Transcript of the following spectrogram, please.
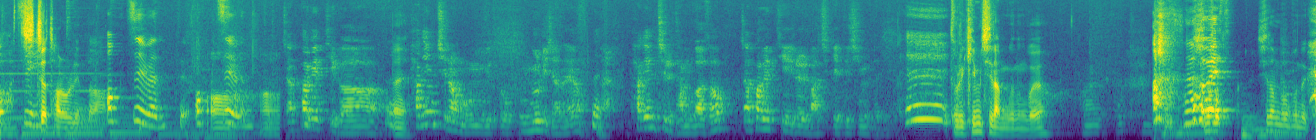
억지. 진짜 잘 어울린다 억지 멘트. 억지 어, 멘트. 어. 짜파게티가 네. 파김치랑 먹는 게 또 국룰이잖아요. 네. 파김치를 담가서 짜파게티를 맛있게 드시면 됩니다. 둘이 김치 담그는 거예요? 왜 신혼부부 느낌?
